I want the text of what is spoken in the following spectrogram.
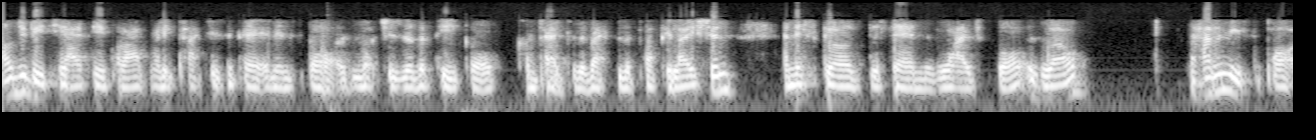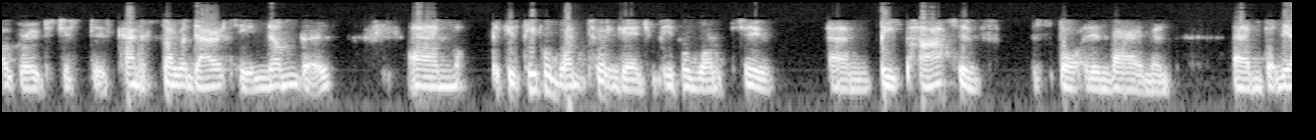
LGBTI people aren't really participating in sport as much as other people compared to the rest of the population. And this goes the same as live sport as well. So having these supporter groups just is kind of solidarity in numbers um, because people want to engage and people want to um, be part of the sporting environment, um, but they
